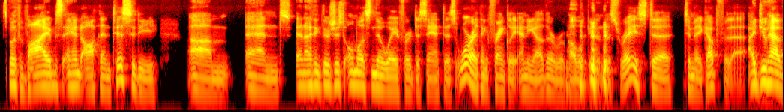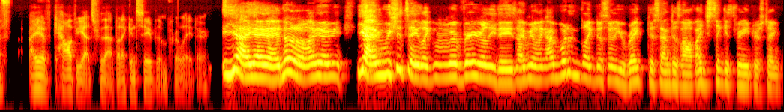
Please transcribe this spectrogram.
it's both vibes and authenticity um and and I think there's just almost no way for DeSantis or I think frankly any other Republican in this race to to make up for that. I do have I have caveats for that, but I can save them for later. Yeah, yeah, yeah. No, no. I mean, I mean, yeah. I mean, we should say like we're very early days. I mean, like I wouldn't like necessarily write DeSantis off. I just think it's very interesting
